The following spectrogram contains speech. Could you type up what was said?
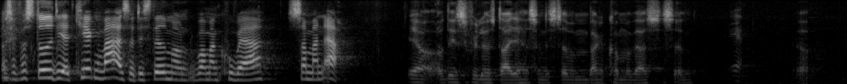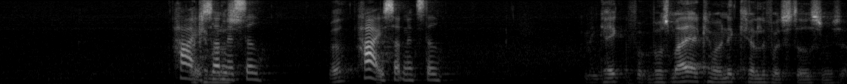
Og så forstod de, at kirken var altså det sted, hvor man kunne være, som man er. Ja, og det er selvfølgelig også dejligt at have sådan et sted, hvor man bare kan komme og være sig selv. Har Ja, I kan man sådan et også- sted? Hvad? Har I sådan et sted? Man kan ikke, for, hos mig kan man ikke kalde det for et sted, synes jeg.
